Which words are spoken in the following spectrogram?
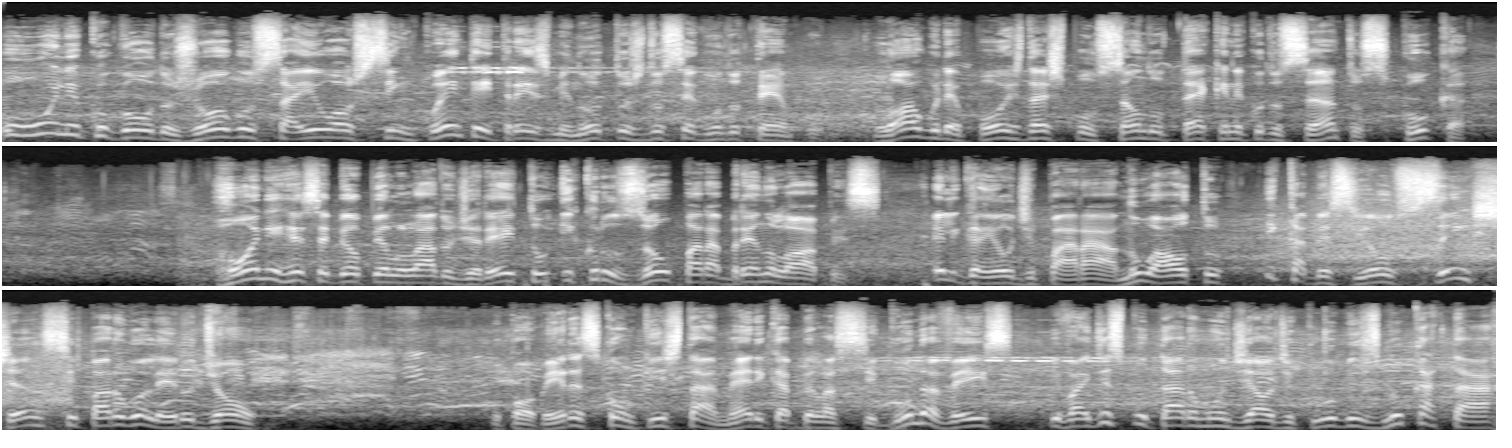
O único gol do jogo saiu aos 53 minutos do segundo tempo, logo depois da expulsão do técnico do Santos, Cuca. Rony recebeu pelo lado direito e cruzou para Breno Lopes. Ele ganhou de parar no alto e cabeceou sem chance para o goleiro John. O Palmeiras conquista a América pela segunda vez e vai disputar o Mundial de Clubes no Catar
